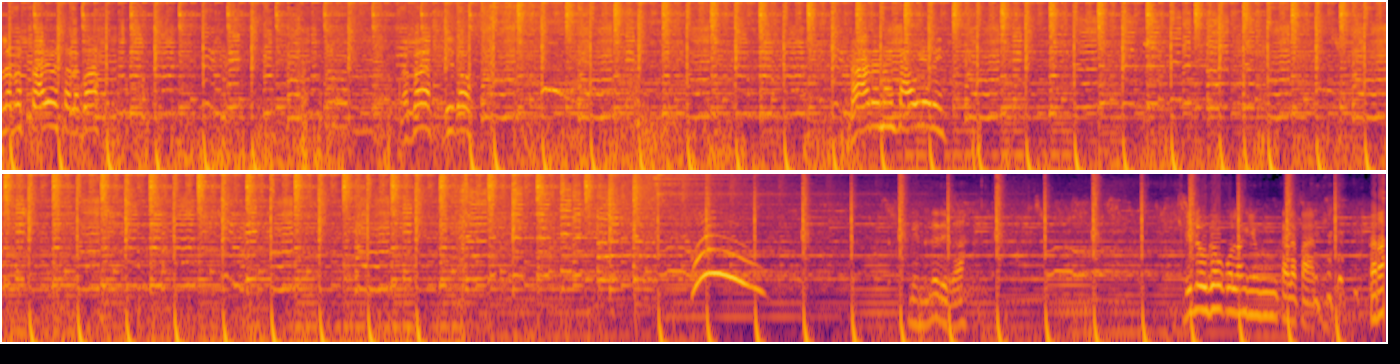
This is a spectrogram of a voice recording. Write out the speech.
Sa labas tayo, sa labas. Labas, dito. Daanan ng tao yan eh. Ganda, di ba? Binugaw ko lang yung kalapati. Tara,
